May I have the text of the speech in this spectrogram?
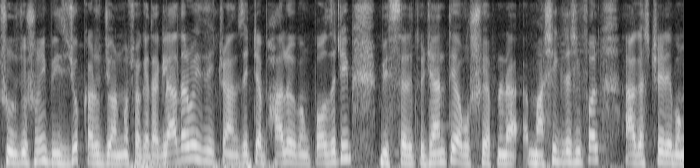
সূর্য, শনি, বীজ যোগ কারোর জন্মছকে থাকলে। আদারওয়াইজ এই ট্রানজিটটা ভালো এবং পজিটিভ বিস্তারিত জানতে অবশ্যই আপনারা মাসিক রাশিফল আগস্টের এবং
